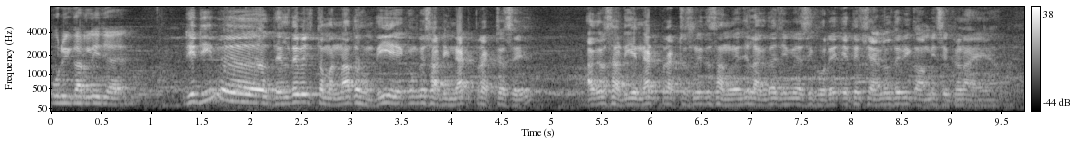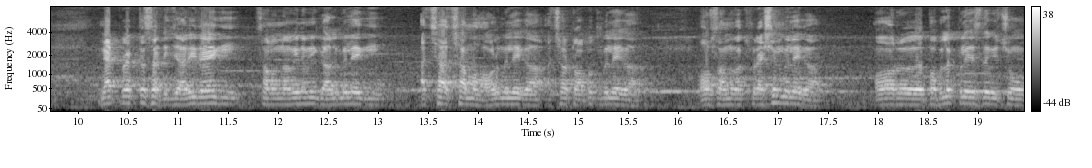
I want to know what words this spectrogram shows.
ਪੂਰੀ ਕਰ ਲਈ ਜਾਏ। ਜੀ ਜੀ, ਅਹ, ਦਿਲ ਦੇ ਵਿੱਚ ਤਮੰਨਾ ਤਾਂ ਹੁੰਦੀ ਹੈ ਕਿਉਂਕਿ ਸਾਡੀ ਨੈਟ ਪ੍ਰੈਕਟਿਸ ਹੈ ਅਗਰ ਸਾਡੀ ਇਹ ਨੈਟ ਪ੍ਰੈਕਟਿਸ ਨਹੀਂ ਤਾਂ ਸਾਨੂੰ ਇੰਝ ਲੱਗਦਾ ਜਿਵੇਂ ਅਸੀਂ ਖੋਰੇ ਇੱਥੇ ਚੈਨਲ ਤੇ ਵੀ ਕੰਮ ਹੀ ਸਿੱਖਣ ਆਏ ਆ ਨੈਟ ਪ੍ਰੈਕਟਿਸ ਸਾਡੀ ਜਾਰੀ ਰਹੇਗੀ, ਸਾਨੂੰ ਨਵੀਂ ਨਵੀਂ ਗੱਲ ਮਿਲੇਗੀ, ਅੱਛਾ ਅੱਛਾ ਮਾਹੌਲ ਮਿਲੇਗਾ, ਅੱਛਾ ਟੌਪਿਕ ਮਿਲੇਗਾ, ਔਰ ਸਾਨੂੰ ਐਕਸਪ੍ਰੈਸ਼ਨ ਮਿਲੇਗਾ। ਔਰ ਪਬਲਿਕ ਪਲੇਸ ਦੇ ਵਿੱਚੋਂ,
